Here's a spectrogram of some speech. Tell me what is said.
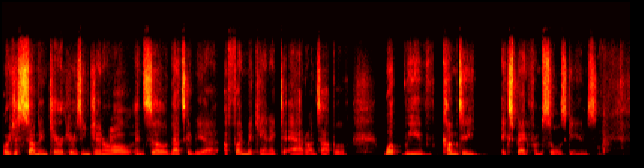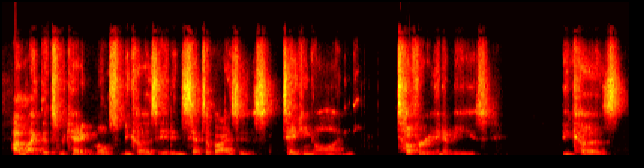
or just summon characters in general. And so that's going to be a, a fun mechanic to add on top of what we've come to expect from souls games. I like this mechanic most because it incentivizes taking on tougher enemies because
